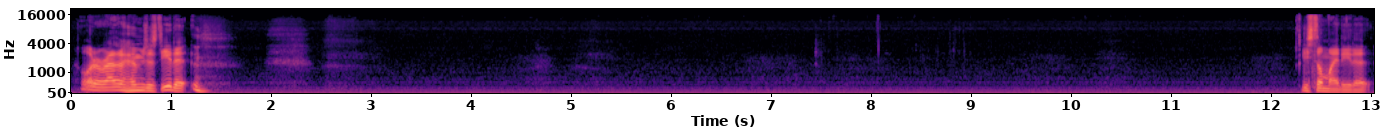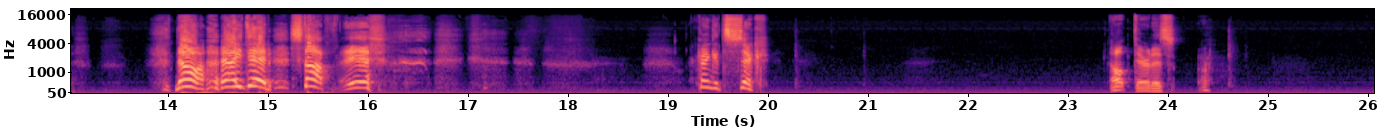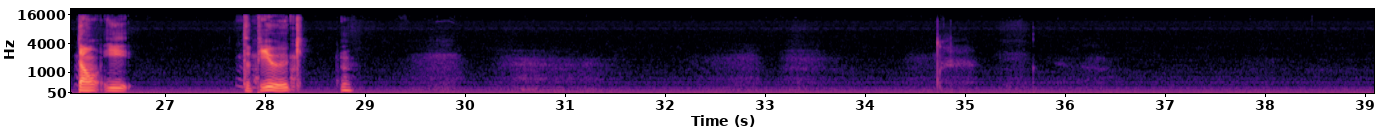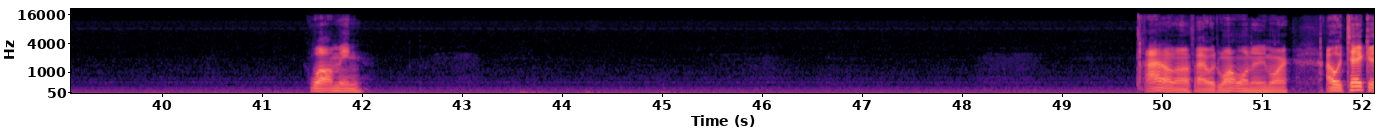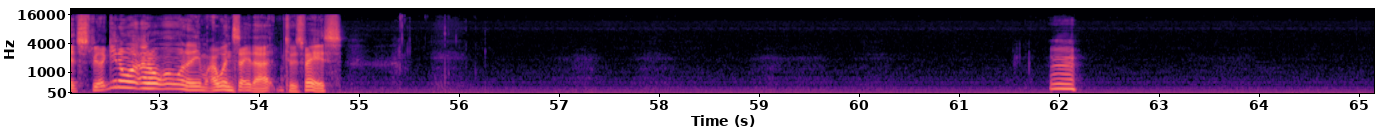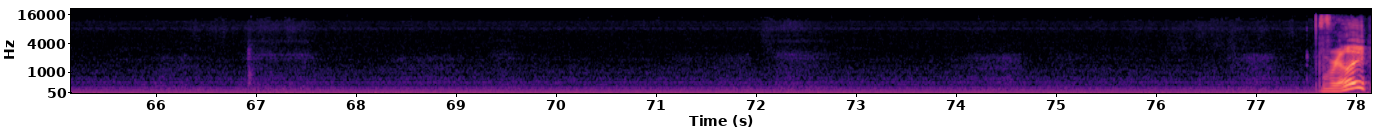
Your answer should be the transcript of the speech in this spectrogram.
I would rather him just eat it. He still might eat it. No, I did. Stop. I'm gonna get sick. Oh, there it is. Don't eat the puke. Well, I mean, I don't know if I would want one anymore. I would take it, just be like, you know what, I don't want one anymore. I wouldn't say that to his face. Hmm. Really?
